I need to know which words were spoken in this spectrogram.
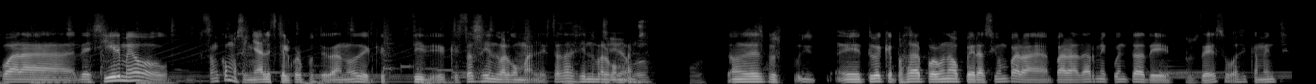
para decirme o son como señales que el cuerpo te da, ¿no? De que, que estás haciendo algo mal, estás haciendo algo mal. Entonces, pues, pues eh, tuve que pasar por una operación para, para darme cuenta de, pues, de eso, básicamente.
